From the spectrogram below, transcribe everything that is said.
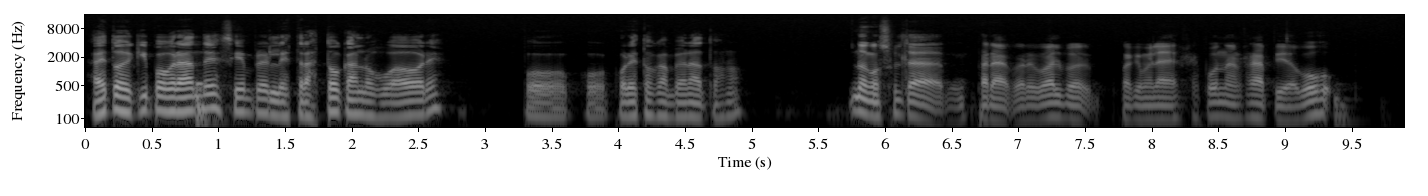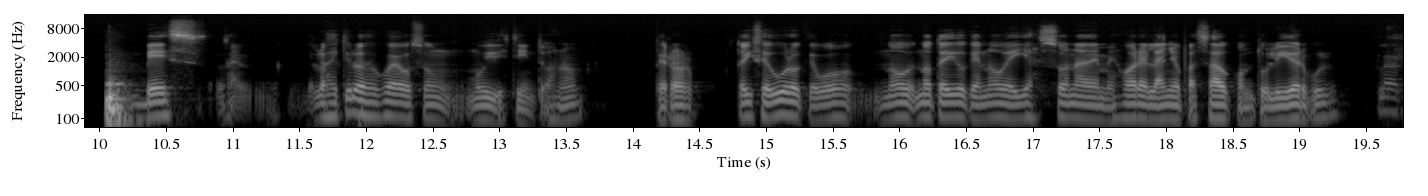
a estos equipos grandes siempre les trastocan los jugadores por, estos campeonatos, ¿no? Una consulta para, para, para que me la respondan rápido. Vos ves, los estilos de juego son muy distintos, ¿no? Pero estoy seguro que vos, no, no te digo que no veías zona de mejora el año pasado con tu Liverpool. Claro.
